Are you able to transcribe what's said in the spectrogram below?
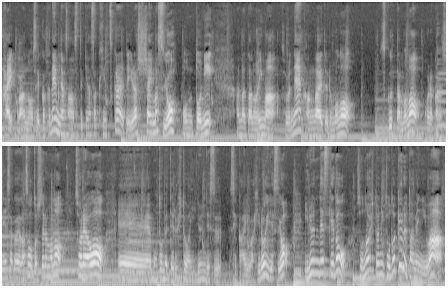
はい、あのせっかくね皆さん素敵な作品作られていらっしゃいますよ。本当に。あなたの今それね考えてるもの作ったものこれから新作で出そうとしてるものそれを、えー、求めてる人はいるんです。世界は広いですよ。いるんですけどその人に届けるためには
